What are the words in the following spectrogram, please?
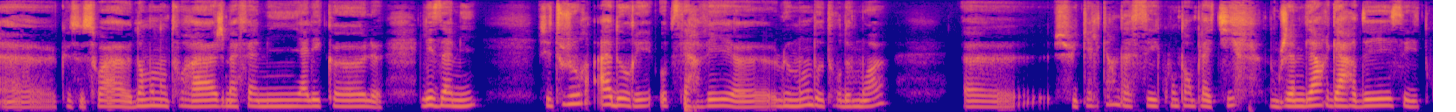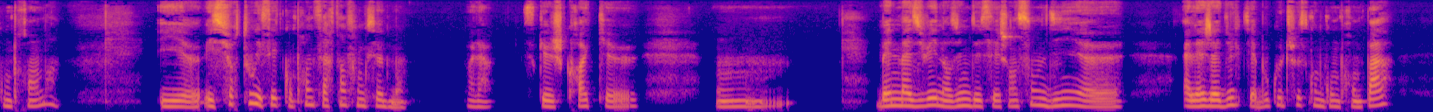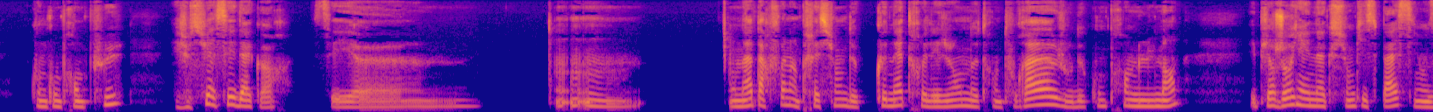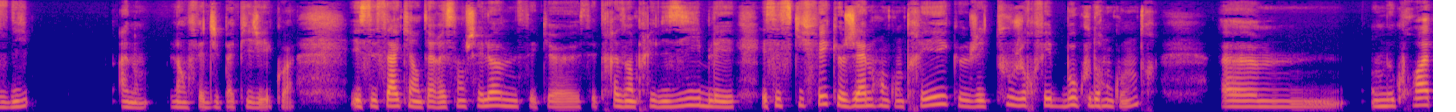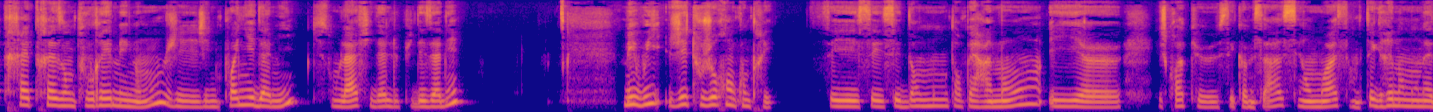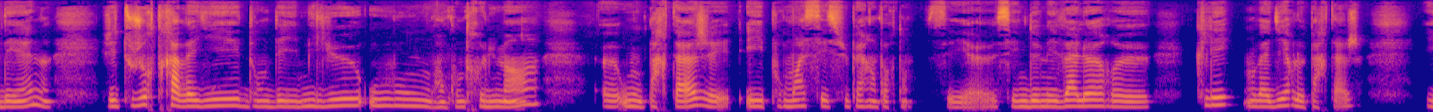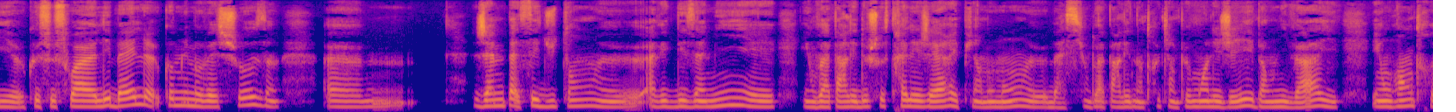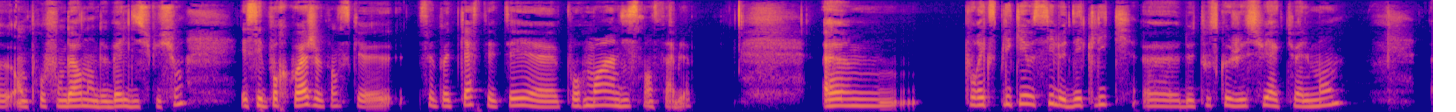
que ce soit dans mon entourage, ma famille, à l'école, les amis. J'ai toujours adoré observer le monde autour de moi. Euh, je suis quelqu'un d'assez contemplatif, donc j'aime bien regarder, essayer de comprendre, et, euh, surtout essayer de comprendre certains fonctionnements. Voilà, parce que je crois que. Ben Mazué, dans une de ses chansons, dit euh, à l'âge adulte, il y a beaucoup de choses qu'on ne comprend pas, qu'on ne comprend plus, et je suis assez d'accord. C'est on a parfois l'impression de connaître les gens de notre entourage ou de comprendre l'humain, et puis un jour il y a une action qui se passe et on se dit ah non, là en fait j'ai pas pigé quoi. Et c'est ça qui est intéressant chez l'homme, c'est que c'est très imprévisible et, c'est ce qui fait que j'aime rencontrer, que j'ai toujours fait beaucoup de rencontres. Euh, on me croit très très entourée, mais non, j'ai une poignée d'amis qui sont là, fidèles depuis des années. Mais oui, j'ai toujours rencontré. C'est dans mon tempérament et, euh, je crois que c'est comme ça, c'est en moi, c'est intégré dans mon ADN. J'ai toujours travaillé dans des milieux où on rencontre l'humain, euh, où on partage et, et pour moi c'est super important. C'est euh, une de mes valeurs euh, clés, on va dire, le partage. Et euh, que ce soit les belles comme les mauvaises choses, euh, J'aime passer du temps euh, avec des amis et, on va parler de choses très légères. Et puis un moment, euh, bah, si on doit parler d'un truc un peu moins léger, bah, on y va et, on rentre en profondeur dans de belles discussions. Et c'est pourquoi je pense que ce podcast était euh, pour moi indispensable. pour expliquer aussi le déclic de tout ce que je suis actuellement,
